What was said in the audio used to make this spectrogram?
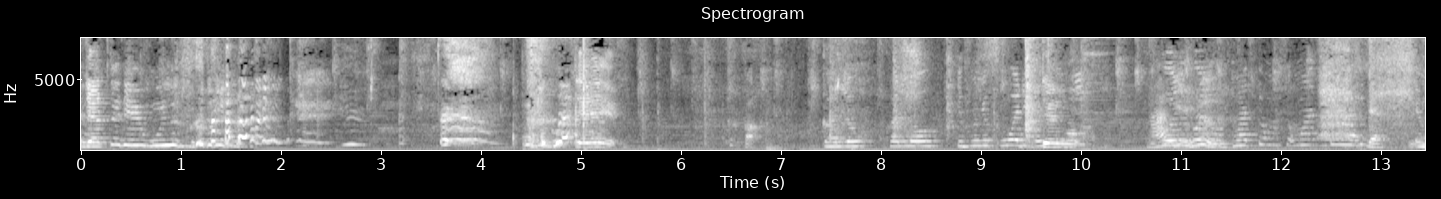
Jatuh dari mulut. Kutip. Kakak. Kalau kalau dia punya kuah dia kasi Tengok. Boleh mata masuk mata. Pedas. Eh,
